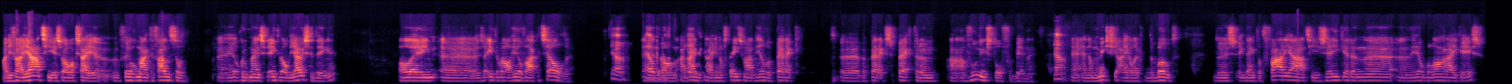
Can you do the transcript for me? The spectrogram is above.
maar die variatie is wel wat ik zei, een veelgemaakte fout is dat een heel groep mensen eten wel de juiste dingen. Alleen ze eten wel heel vaak hetzelfde. Ja. En dan uiteindelijk krijg je nog steeds maar een heel beperkt, eh, beperkt spectrum aan, aan voedingsstoffen binnen. Ja. En, en dan mis je eigenlijk de boot. Dus ik denk dat variatie zeker een, eh, een heel belangrijke is.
